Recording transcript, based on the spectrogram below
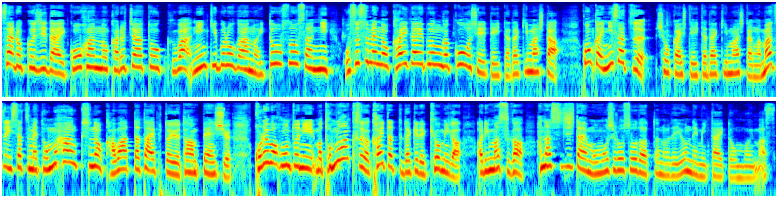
さあ、6時台後半のカルチャートークは人気ブロガーの伊藤壮さんにおすすめの海外文学を教えていただきました。今回2冊紹介していただきましたが、まず1冊目、トム・ハンクスの変わったタイプという短編集。これは本当に、まあ、トム・ハンクスが書いたってだけで興味がありますが、話自体も面白そうだったので読んでみたいと思います。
